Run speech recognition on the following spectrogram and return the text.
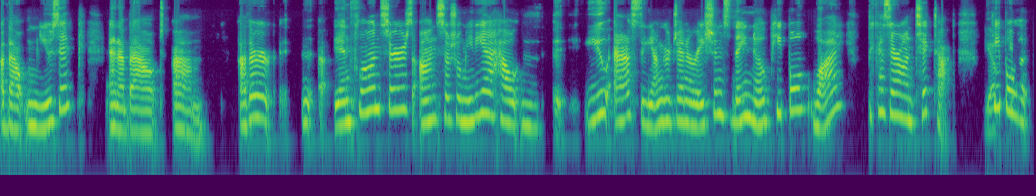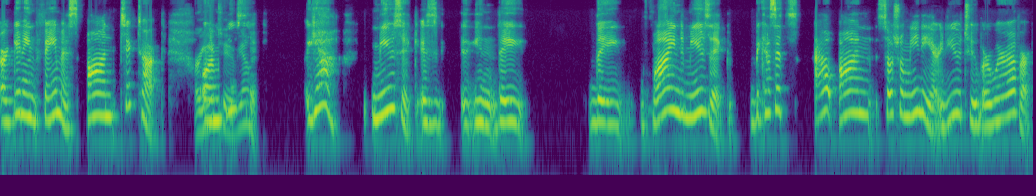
about music and about um, other uh, influencers on social media how you ask the younger generations they know people why because they're on tiktok yep. people are getting famous on tiktok or, or YouTube, music. Yeah. yeah music is you know, they they find music because it's out on social media or youtube or wherever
